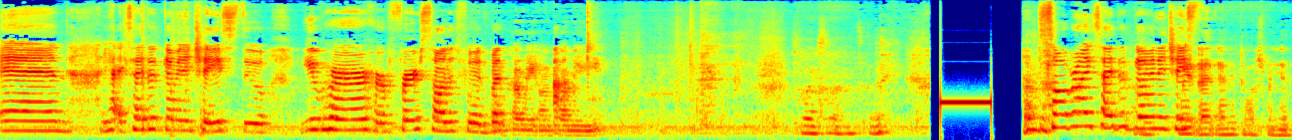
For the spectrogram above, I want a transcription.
And, yeah, excited kami ni Chase to give her her first solid food. I'm But, coming, I'm coming. Sorry, sorry, sorry. Sobrang excited going to Chase. Wait, I, I need to wash my hand.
